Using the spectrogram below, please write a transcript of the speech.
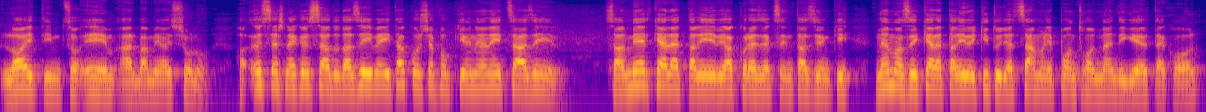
Lajtim co ém árba mi sono. Ha összesnek összeadod az éveit, akkor se fog kijönni a 400 év. Szóval miért kellett a lévi, akkor ezek szerint az jön ki. Nem azért kellett a lévi, hogy ki tudjad számolni, hogy pont hol meddig éltek hol,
